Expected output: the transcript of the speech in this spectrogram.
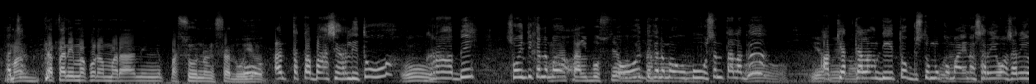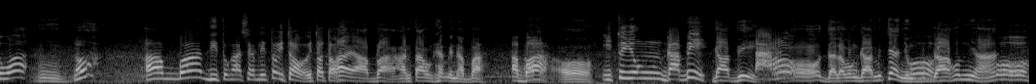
At sa- Magtatanim ako ng maraming paso ng saluyot. Oh, ang tataba Sir Lito, oh. Oo. Grabe. So hindi ka na Mga talbos niya, Oo, oh, hindi kita ka na mo. maubusan talaga. Oo. Yan, Akyat yan, ka oh. lang dito, gusto mo kumain ng sariwang-sariwa. Mm. No? Aba, dito nga Sir Lito. Ito, ito, to. Ay, aba. Ang tawag namin aba. Aba. Oo. Ito yung gabi. Gabi. Taro. Oo, dalawang gamit yan. Yung Oo. dahon niya Oo.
